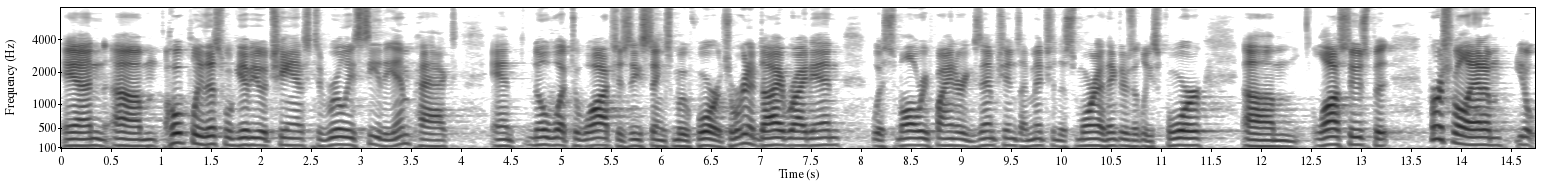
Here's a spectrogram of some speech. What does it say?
And um, hopefully this will give you a chance to really see the impact and know what to watch as these things move forward. So we're going to dive right in with small refinery exemptions. I mentioned this morning, I think there's at least four um, lawsuits. But first of all, Adam, you know,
